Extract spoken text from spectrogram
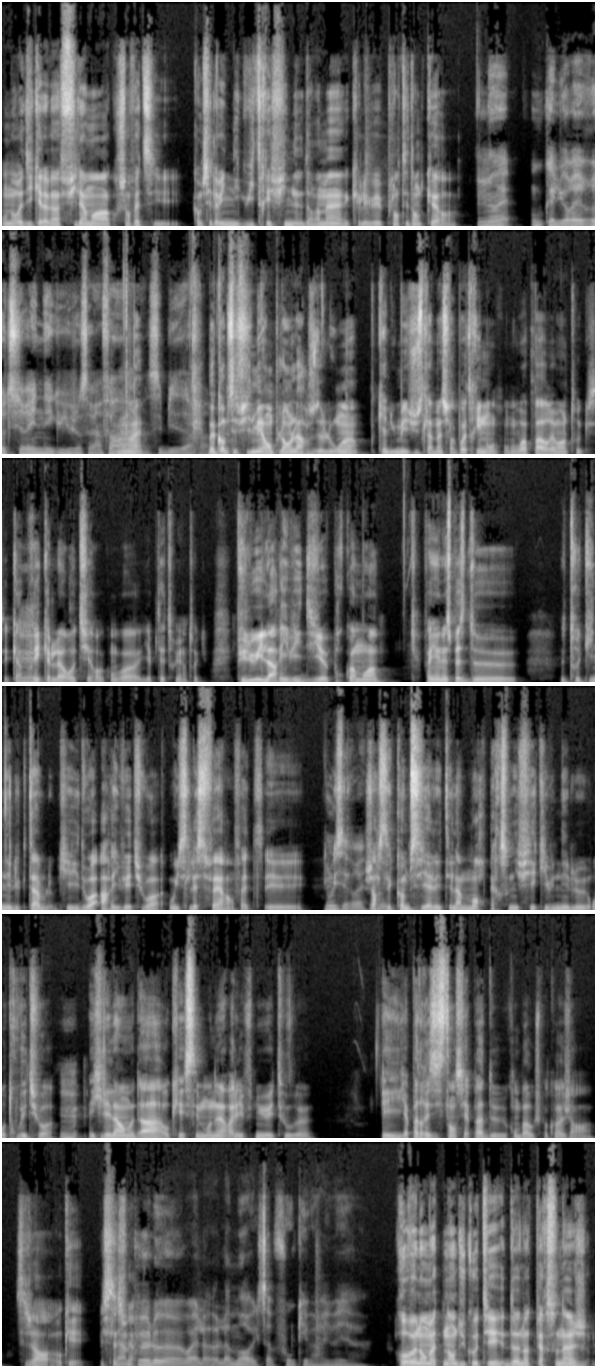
On aurait dit qu'elle avait un filament accroché. En fait, c'est comme si elle avait une aiguille très fine dans la main et qu'elle avait planté dans le cœur. Ouais. Ou qu'elle lui aurait retiré une aiguille, j'en sais rien. Enfin, Ouais. c'est bizarre. Bah, comme c'est filmé en plan large de loin, qu'elle lui met juste la main sur la poitrine, on, on voit pas vraiment le truc. C'est qu'après Mm. qu'elle la retire qu'on voit, il y a peut-être eu un truc. Puis lui, il arrive, il dit euh, pourquoi moi? Enfin, il y a une espèce de le truc inéluctable qui doit arriver, tu vois, où il se laisse faire en fait. Et Oui, c'est vrai. genre oui. c'est comme si elle était la mort personnifiée qui venait le retrouver, tu vois, Mm. et qu'il est là en mode ah ok c'est mon heure, elle est venue et tout. euh. Et il y a pas de résistance, il y a pas de combat ou je sais pas quoi, genre c'est genre ok il se C'est laisse un faire. peu le, ouais, la, la mort avec sa faux qui va arriver. euh. Revenons maintenant du côté de notre personnage,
